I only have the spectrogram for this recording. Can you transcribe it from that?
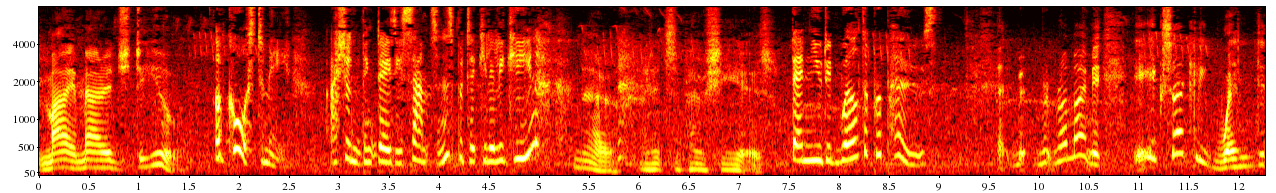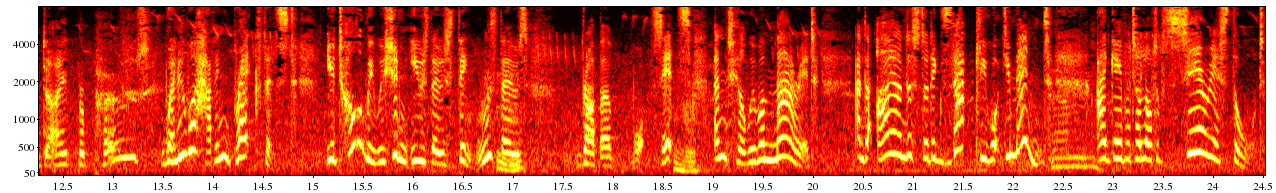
My marriage to you. Of course, to me. I shouldn't think Daisy Sampson's particularly keen. No, I don't suppose she is. Then you did well to propose. Uh, remind me, exactly when did I propose? When we were having breakfast, you told me we shouldn't use those things, mm-hmm. those rubber what's-its, mm-hmm. until we were married. And I understood exactly what you meant. Um. I gave it a lot of serious thought.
